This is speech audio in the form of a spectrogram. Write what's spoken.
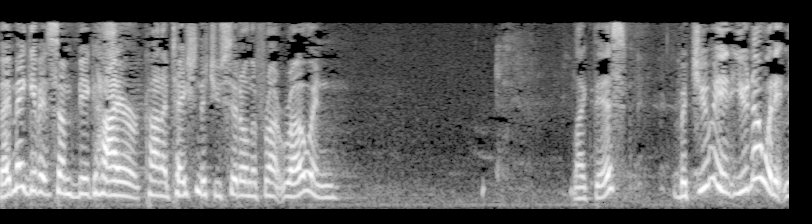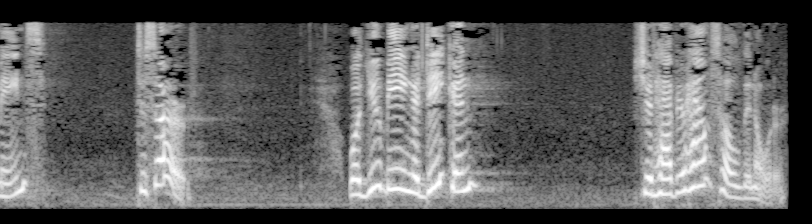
They may give it some big higher connotation that you sit on the front row and like this, but you mean, you know what it means to serve. Well, you being a deacon should have your household in order.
